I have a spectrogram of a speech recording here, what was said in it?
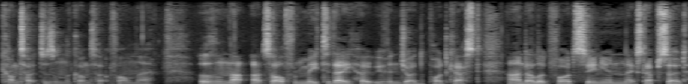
contact us on the contact form there. Other than that, that's all from me today. Hope you've enjoyed the podcast, and I look forward to seeing you in the next episode.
